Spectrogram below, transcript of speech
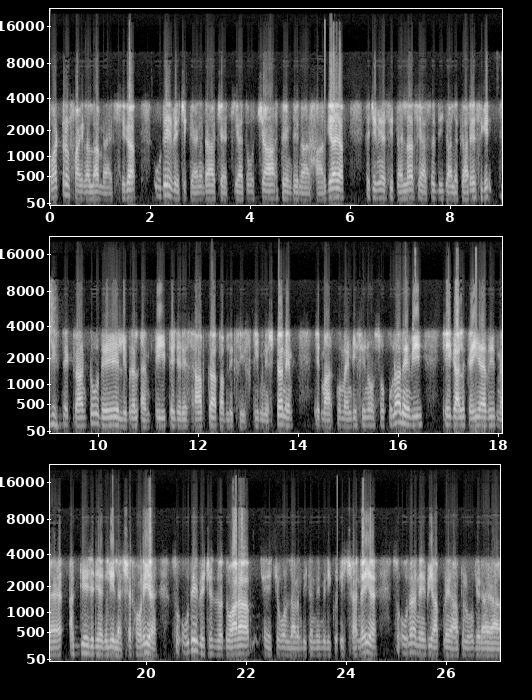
ਕੁਆਟਰ ਫਾਈਨਲ ਦਾ ਮੈਚ ਸੀਗਾ। ਉਹਦੇ ਵਿੱਚ ਕੈਨੇਡਾ ਚੈਕੀਆ ਤੋਂ 4-3 ਦੇ ਨਾਲ ਹਾਰ ਗਿਆ ਆ। ਤੇ ਜਿਵੇਂ ਅਸੀਂ ਪਹਿਲਾਂ ਸਿਆਸਤ ਦੀ ਗੱਲ ਕਰ ਰਹੇ ਸੀਗੇ ਤੇ ਟ੍ਰਾਂਟੋ ਦੇ ਲਿਬਰਲ ਐਮਪੀ ਤੇ ਜਿਹੜੇ ਸਾਬਕਾ ਪਬਲਿਕ ਸੇਫਟੀ ਮਿਨਿਸਟਰ ਨੇ ਇਹ ਮਾਰਕੋ ਮੈਂਡੀਸੀਨੋ ਸੋ ਉਹਨਾਂ ਨੇ ਵੀ ਇਹ ਗੱਲ ਕਹੀ ਹੈ ਵੀ ਮੈਂ ਅੱਗੇ ਜਿਹੜੀ ਅਗਲੀ ਇਲੈਕਸ਼ਨ ਹੋਣੀ ਹੈ ਸੋ ਉਹਦੇ ਵਿੱਚ ਦੁਬਾਰਾ ਇਹ ਚੋਣ ਲੜਨ ਦੀ ਕਹਿੰਦੇ ਮੇਰੀ ਕੋਈ ਇੱਛਾ ਨਹੀਂ ਹੈ। ਸੋ ਉਹਨਾਂ ਨੇ ਵੀ ਆਪਣੇ ਆਪ ਨੂੰ ਜਿਹੜਾ ਆ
